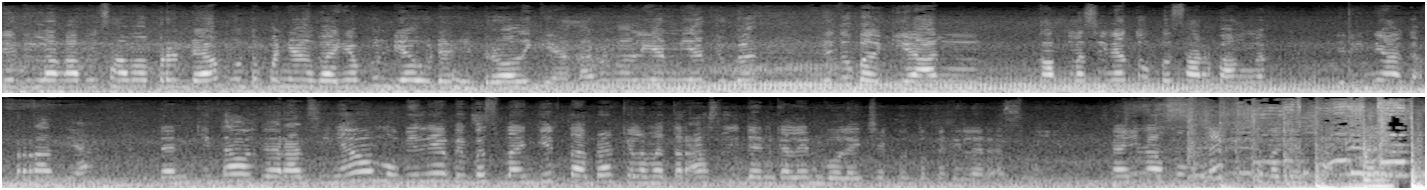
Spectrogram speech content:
dia dilengkapi sama peredam, untuk penyangganya pun dia udah hidrolik ya. Karena kalian lihat juga ini tuh bagian kap mesinnya tuh besar banget. Jadi ini agak berat ya dan kita garansinya mobilnya bebas banjir tabrak kilometer asli dan kalian boleh cek untuk ke dealer resmi kita langsung next ke bagian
